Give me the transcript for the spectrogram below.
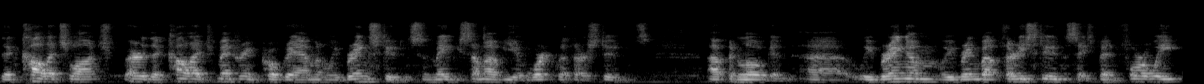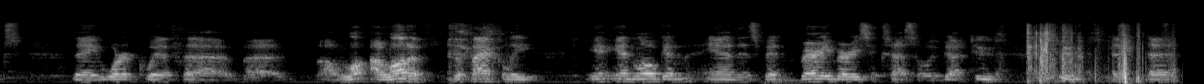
the college launch or the college mentoring program, and we bring students, and maybe some of you have worked with our students up in Logan. Uh, we bring them, we bring about 30 students. They spend four weeks. They work with uh, uh, a, lo- a lot of the faculty in, in Logan, and it's been very, very successful. We've got two students that, that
